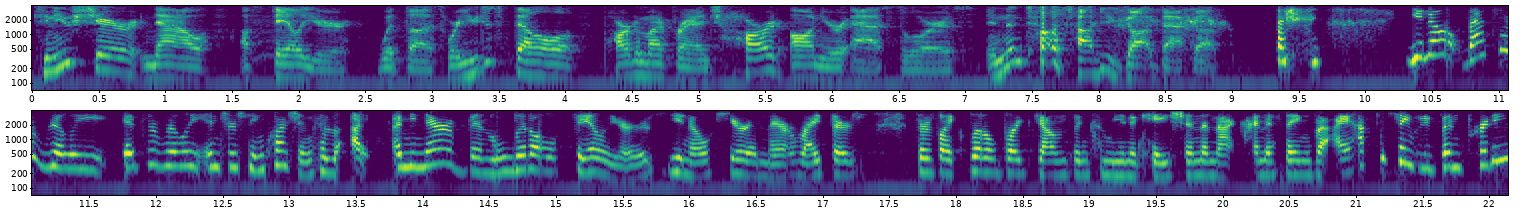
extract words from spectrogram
Can you share now a failure with us where you just fell, pardon my French, hard on your ass, Dolores, and then tell us how you got back up? you know, that's a really it's a really interesting question because I I mean there have been little failures, you know, here and there, right? There's there's like little breakdowns in communication and that kind of thing, but I have to say we've been pretty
